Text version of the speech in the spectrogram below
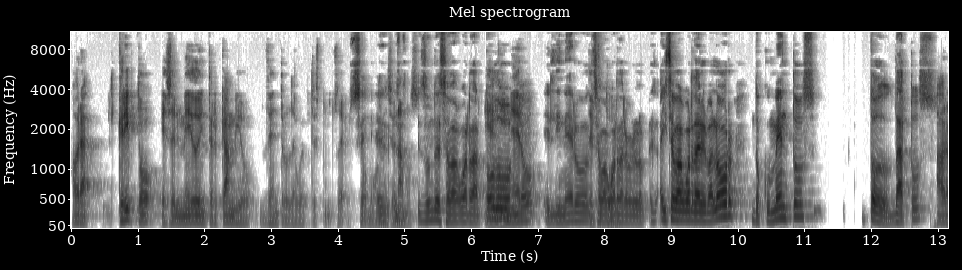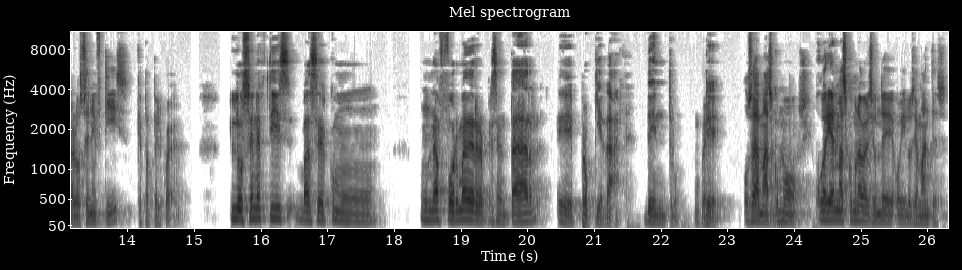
Ahora, cripto es el medio de intercambio dentro de Web 3.0, como mencionamos. Es, donde se va a guardar todo. El dinero. El dinero se va a guardar. Ahí se va a guardar el valor, documentos, todo, datos. Ahora, los NFTs, ¿qué papel juegan? Los NFTs va a ser como una forma de representar eh, propiedad dentro de. O sea, más como. Jugarían más como la versión de, oye, los diamantes.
